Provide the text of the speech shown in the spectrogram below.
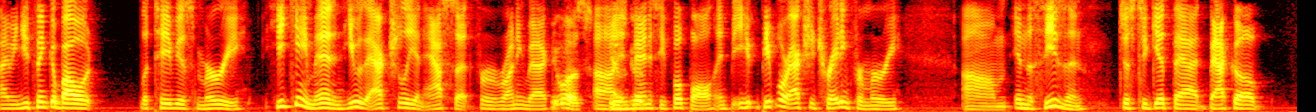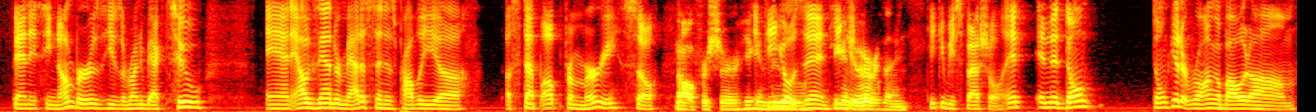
I mean, you think about Latavius Murray. He came in and he was actually an asset for running back He was. uh, He was in good. fantasy football, and pe- people are actually trading for Murray um, in the season just to get that backup fantasy numbers. He's a running back too, and Alexander Mattison is probably uh, a step up from Murray, so No, for sure. He can he do, goes in, he he, can could- do everything. he could be special. And and then don't don't get it wrong about um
